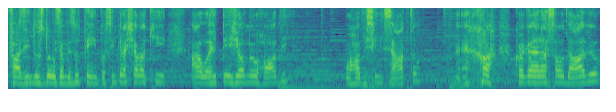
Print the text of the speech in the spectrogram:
fazendo os dois ao mesmo tempo. Eu sempre achava que ah, o RPG é o meu hobby, um hobby sensato, né? Com a galera saudável,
